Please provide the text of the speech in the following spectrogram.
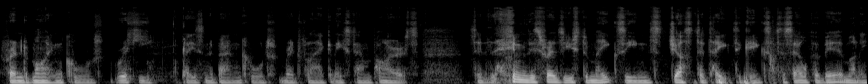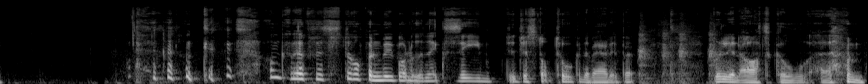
a friend of mine called Ricky plays in a band called Red Flag and East Ham Pirates said that him and his friends used to make zines just to take to gigs to sell for beer money. I'm going to have to stop and move on to the next zine to just stop talking about it. But brilliant article um,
